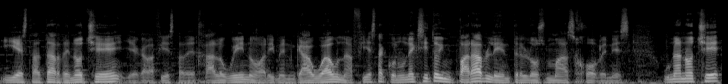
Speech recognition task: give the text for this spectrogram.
Y esta tarde noche llega la fiesta de Halloween o Arimengawa, una fiesta con un éxito imparable entre los más jóvenes. Una noche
